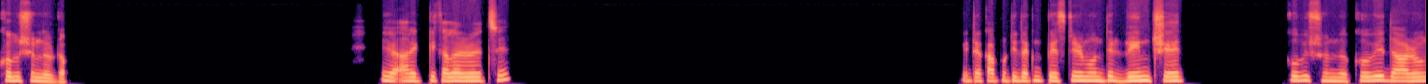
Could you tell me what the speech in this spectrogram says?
খুবই সুন্দর কাপড়। আরেকটি কালার রয়েছে। এটা কাপড়টি দেখুন পেস্টের মধ্যে গ্রিন শেড খুবই সুন্দর, খুবই দারুণ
